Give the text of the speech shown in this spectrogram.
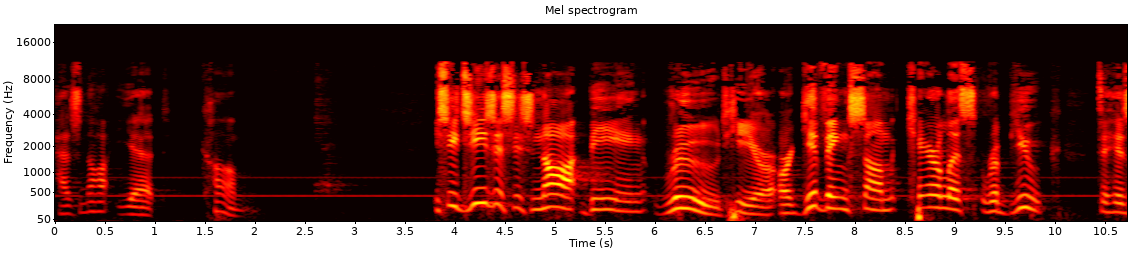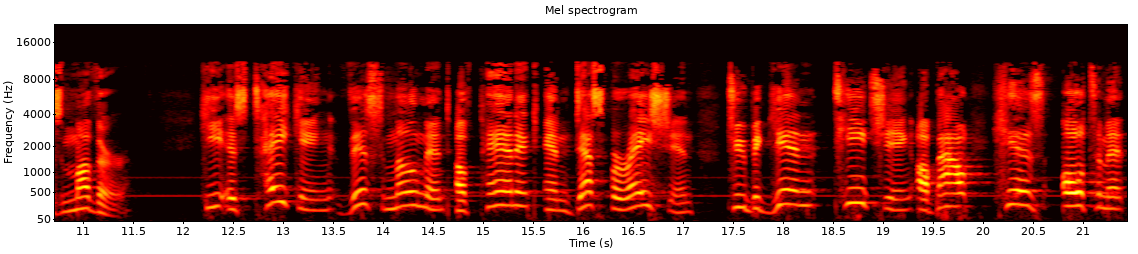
has not yet come. You see, Jesus is not being rude here or giving some careless rebuke to his mother. He is taking this moment of panic and desperation to begin teaching about his ultimate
